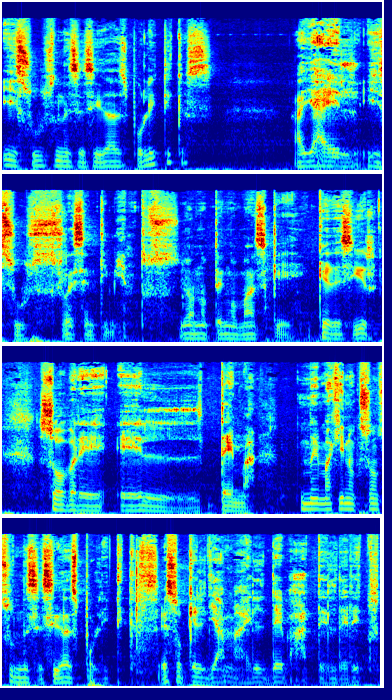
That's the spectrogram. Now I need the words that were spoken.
y sus necesidades políticas, allá él y sus resentimientos. Yo no tengo más que, que decir sobre el tema me imagino que son sus necesidades políticas, eso que él llama el debate, el derecho.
